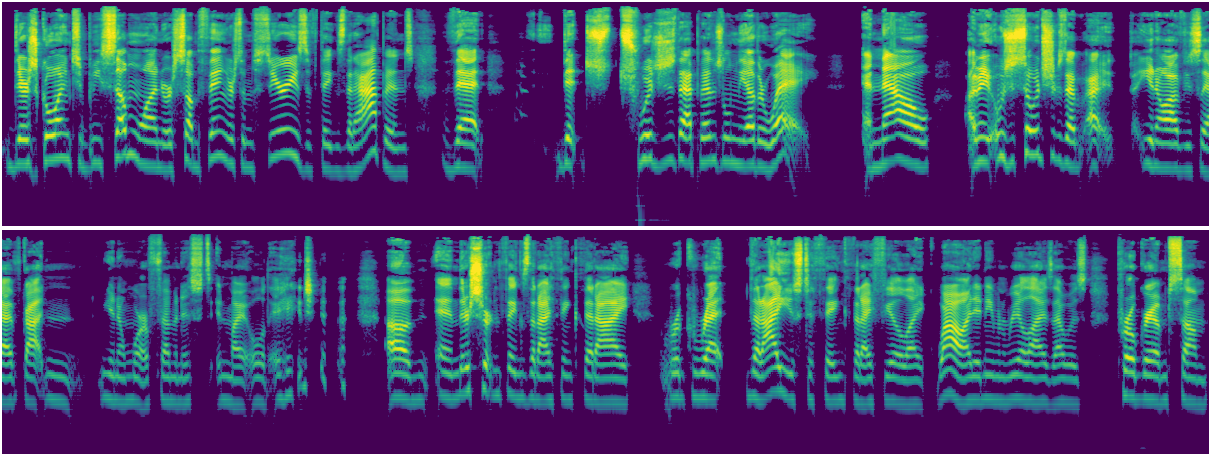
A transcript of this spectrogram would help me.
there's going to be someone or something or some series of things that happens that that switches that pendulum the other way. And now i mean it was just so interesting because I, I you know obviously i've gotten you know more feminist in my old age. Um and there's certain things that i think that i regret that i used to think that i feel like wow i didn't even realize i was programmed some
